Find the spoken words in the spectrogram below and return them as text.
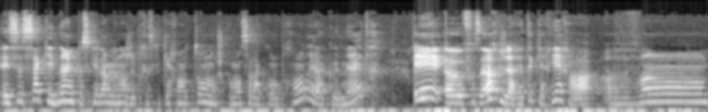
Et c'est ça qui est dingue, parce que là maintenant j'ai presque 40 ans, donc je commence à la comprendre et la connaître. Et il euh, faut savoir que j'ai arrêté carrière à 20...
